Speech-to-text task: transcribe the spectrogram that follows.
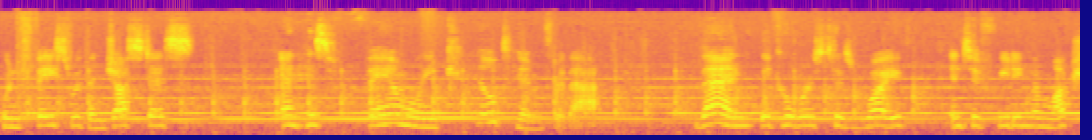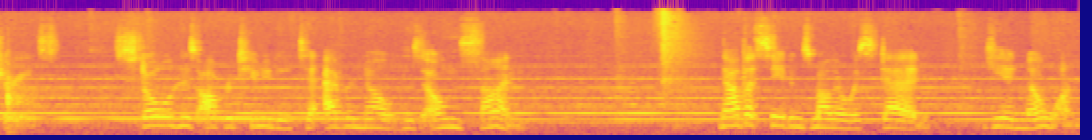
when faced with injustice, and his family killed him for that. Then they coerced his wife into feeding them luxuries, stole his opportunity to ever know his own son. Now that Sabin's mother was dead, he had no one.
